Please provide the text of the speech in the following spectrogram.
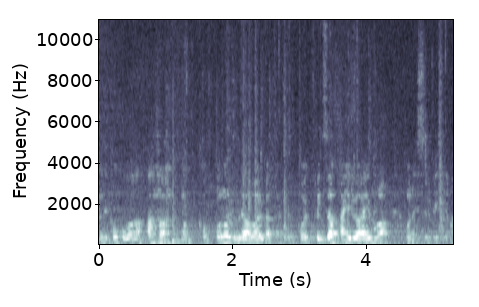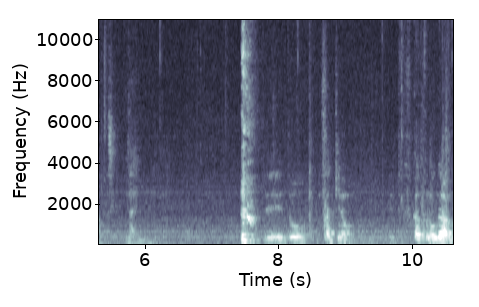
ででここはあの、まあ、ここの図が悪かったんですけどこいつはファイル IO は本来するべきでは確かにない。で、えーと、さっきの、えーと、負荷プログラムっ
